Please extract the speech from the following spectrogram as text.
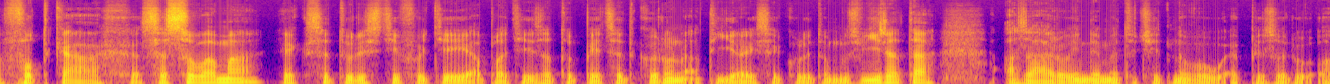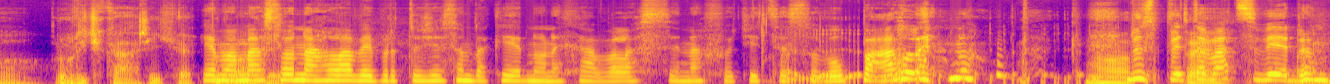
fotkách se sovama, jak se turisti fotí a platí za to 500 korun a týrají se kvůli tomu zvířata. A zároveň jdeme točit novou epizodu o rohličkářích. Já mám maslo na hlavě, protože jsem taky jednou nechávala si nafotit se svou pálenu. No, Jdu zpytovat svědom.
